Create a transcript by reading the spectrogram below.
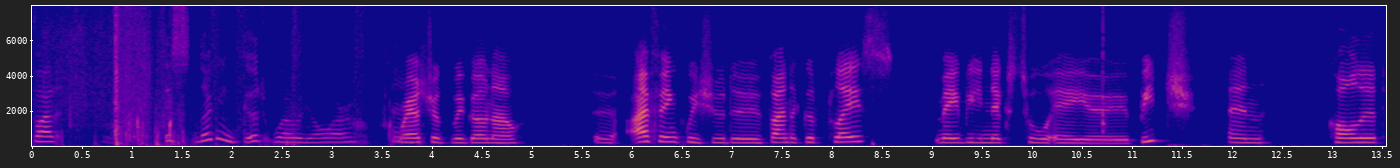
But it's looking good where we are. and- Where should we go now? Uh, I think we should uh, find a good place, maybe next to a uh, beach, and call it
